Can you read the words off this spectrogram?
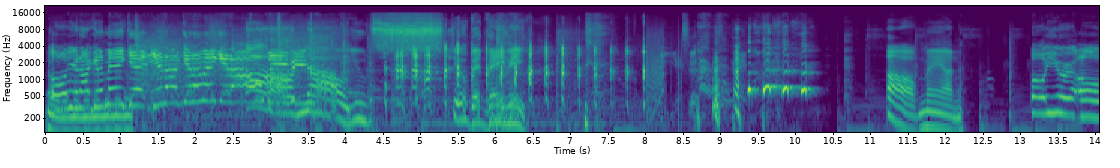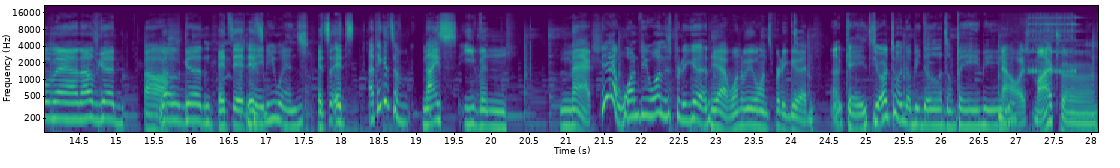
no Oh, no, you're no, not no, gonna make it. You're not gonna make it. Oh, Oh baby. no, you stupid baby. oh man. Oh, you were. Oh man, that was good. Oh. That was good. It's it, it's Baby wins. it's it's I think it's a nice even match. Yeah, one v one is pretty good. Yeah, 1v1's pretty good. Okay, it's your turn to be the little baby. Now it's my turn.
